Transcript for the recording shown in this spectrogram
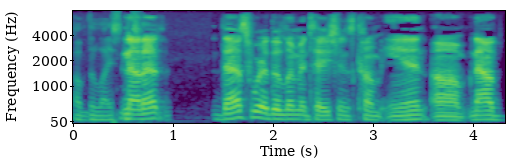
of the license? Now that that's where the limitations come in. Um, now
